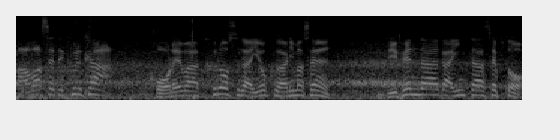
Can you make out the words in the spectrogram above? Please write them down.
合わせてくるか。これはクロスがよくありません。ディフェンダーがインターセプト。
